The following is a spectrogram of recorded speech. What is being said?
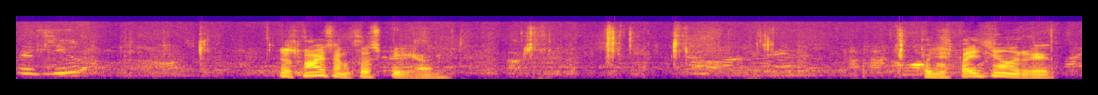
Review? It's nice and crispy. um. கொஞ்சம் ஸ்பைஸியாகவும் இருக்குது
